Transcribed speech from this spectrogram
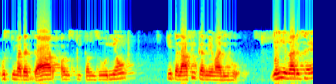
اس کی مددگار اور اس کی کمزوریوں کی تلافی کرنے والی ہو۔ یہی غرض ہے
